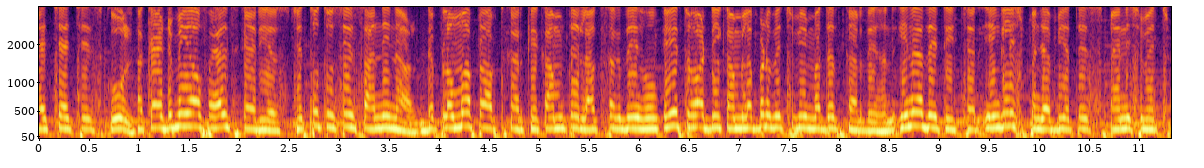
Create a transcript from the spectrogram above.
HHA school, academy of health careers, ਜਿੱਥੋਂ ਤੁਸੀਂ ਆਸਾਨੀ ਨਾਲ ਡਿਪਲੋਮਾ ਪ੍ਰਾਪਤ ਕਰਕੇ ਕੰਮ ਤੇ ਲੱਗ ਸਕਦੇ ਹੋ। ਇਹ ਤੁਹਾਡੀ ਕੰਮ ਲੱਭਣ ਵਿੱਚ ਵੀ ਮਦਦ ਕਰਦੇ ਹਨ। ਇਹਨਾਂ ਦੇ ਟੀਚਰ ਇੰਗਲਿਸ਼, ਪੰਜਾਬੀ ਅਤੇ ਸਪੈਨਿਸ਼ ਵਿੱਚ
